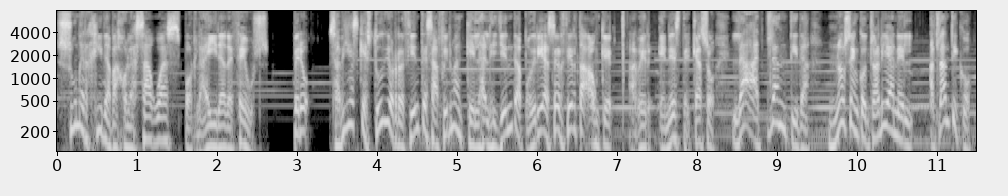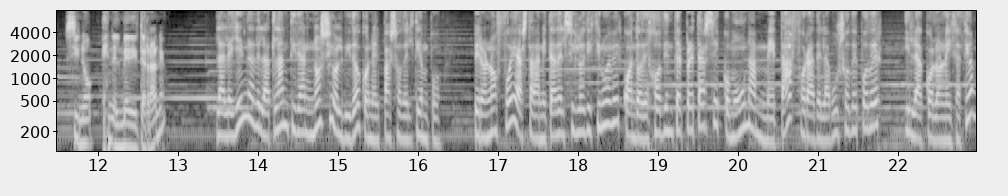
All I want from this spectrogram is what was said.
sumergida bajo las aguas por la ira de Zeus. Pero, ¿sabías que estudios recientes afirman que la leyenda podría ser cierta, aunque, a ver, en este caso, la Atlántida no se encontraría en el Atlántico, sino en el Mediterráneo? La leyenda de la Atlántida no se olvidó con el paso del tiempo, pero no fue hasta la mitad del siglo XIX cuando dejó de interpretarse como una metáfora del abuso de poder y la colonización,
